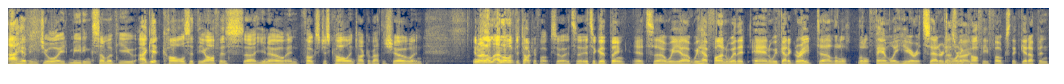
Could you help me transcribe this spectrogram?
I have enjoyed meeting some of you. I get calls at the office, uh, you know, and folks just call and talk about the show, and you know, I, I love to talk to folks. So it's a it's a good thing. It's uh, we uh, we have fun with it, and we've got a great uh, little little family here at Saturday That's morning right. coffee. Folks that get up and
